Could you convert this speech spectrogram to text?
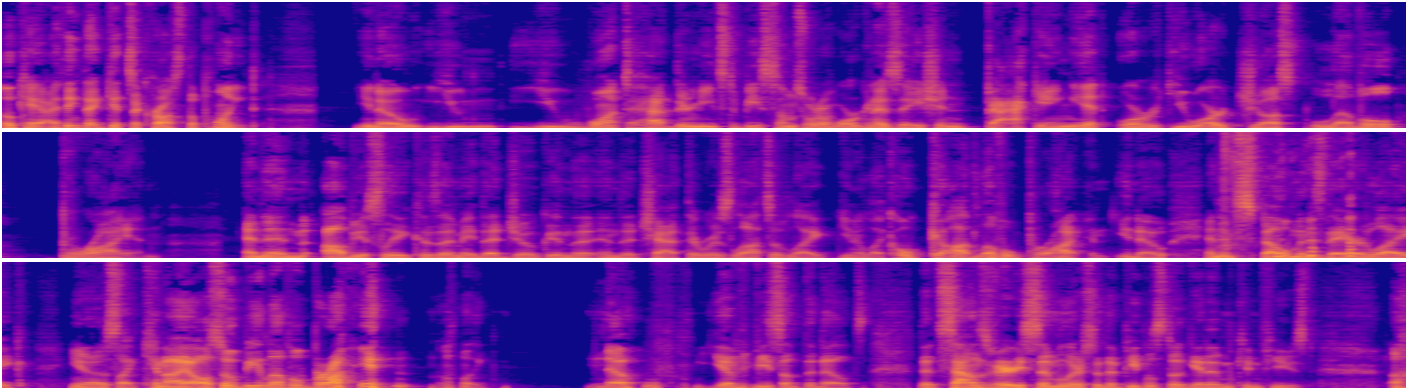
okay i think that gets across the point you know you you want to have there needs to be some sort of organization backing it or you are just level bryan and then obviously because i made that joke in the in the chat there was lots of like you know like oh god level bryan you know and then spellman's there like you know it's like can i also be level bryan I'm like no you have to be something else that sounds very similar so that people still get them confused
